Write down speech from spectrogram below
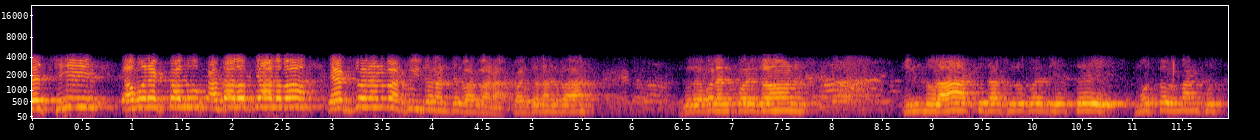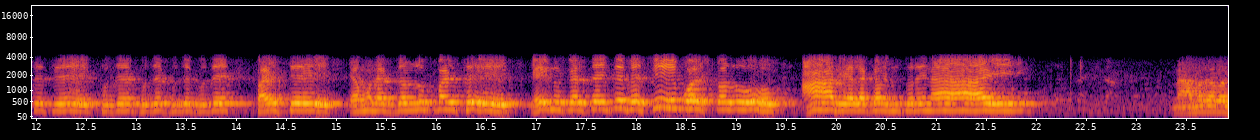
বেশি, এমন একটা লোক আদালতে আনবা, একজন আনবা, দুইজন আনতে পারবা না। কয়জন আনবা? দূরে বলেন, কয়জন? হিন্দুরা খুঁজা শুরু করে দিয়েছে, মুসলমান খুঁজতেছে, খুঁজে খুঁজে খুঁজে খুঁজে পাইছে, এমন একজন লোক পাইছে, এই লোকের চাইতে বেশি বয়স্ক লোক আর এলাকার ভিতরে নাই। না, আমার আবার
